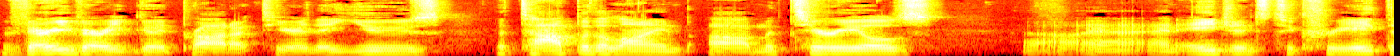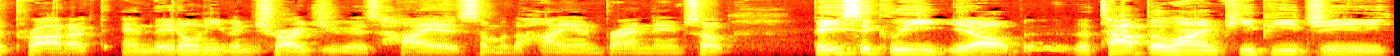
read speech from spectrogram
Very, very good product here. They use the top of the line uh, materials uh, and agents to create the product, and they don't even charge you as high as some of the high end brand names. So basically, you know, the top of the line PPG,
